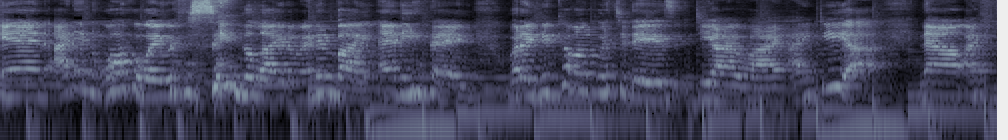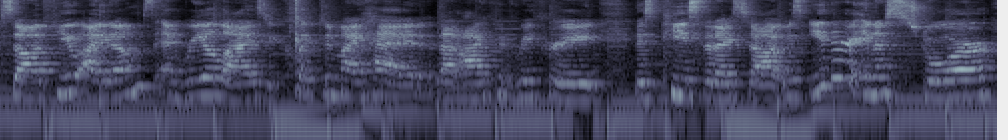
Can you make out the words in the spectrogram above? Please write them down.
And I didn't walk away with a single item. I didn't buy anything, but I did come up with today's DIY idea. Now, I saw a few items and realized it clicked in my head that I could recreate this piece that I saw. It was either in a store,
